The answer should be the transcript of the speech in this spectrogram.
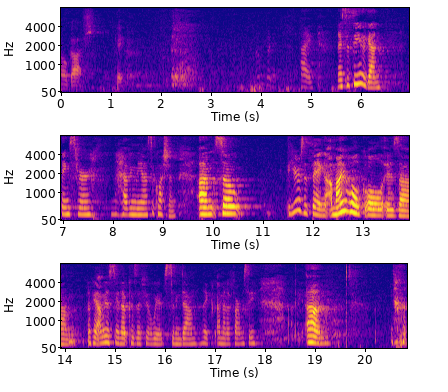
Oh, gosh. Okay. Hi, nice to see you again. Thanks for having me ask a question. Um, so, here's the thing. Uh, My whole goal is um, okay. I'm going to stand up because I feel weird sitting down, like I'm at a pharmacy. Um,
